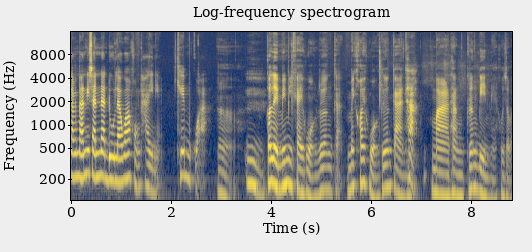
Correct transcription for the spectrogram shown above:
ดังนั้นดิฉันน่ะดูแล้วว่าของไทยเนี่ยเข้มกว่าเอออืมก็เลยไม่มีใครห่วงเรื่องกะไม่ค่อยห่วงเรื่องการค่ะมาทางเครื่องบินไงคุณสว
